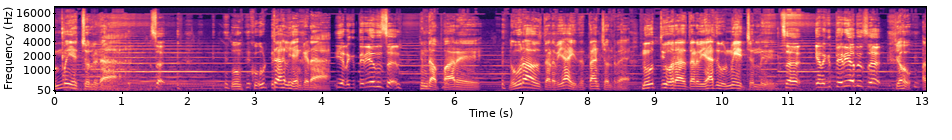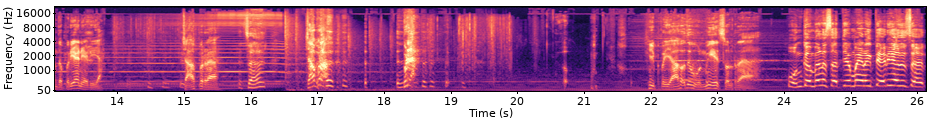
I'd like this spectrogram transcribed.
உண்மையை சொல்லுடா. சார். உன் கூட்டாளி எங்கடா? எனக்கு தெரியாது சார். இந்த பாரு நூறாவது தடவையா இதைத்தான் சொல்ற. நூத்தி ஓராவது தடவையாவது உண்மையை சொல்லு. சார் எனக்கு தெரியாது சார். யோ அந்த பிரியாணி அடியா? சாப்பிட்றா? சார். சாப்பிட்றா. இப்பயாவது உண்மையை சொல்றா. உங்க மேல சத்தியமா எனக்கு தெரியாது சார்.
